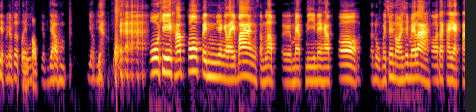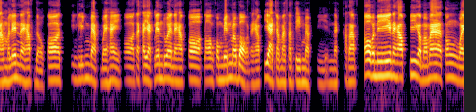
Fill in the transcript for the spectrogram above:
หยับยำสตูไปตบหยับยำห ยับยำโอเคครับ ก็เป็นยังไงบ้างสำหรับเออแมปนี้นะครับ ก็สนุกไม่ใช่น้อยใช่ไหมล่ะ ก็ถ้าใครอยากตามมาเล่นนะครับ เดี๋ยวก็ทิ้งลิงก์แมปไว้ให้ ก็ถ้าใครอยากเล่นด้วยนะครับ ก็ลองคอมเมนต์มาบอกนะครับพี่อาจจะมาสตรีมแบบนี้นะครับก็วันนี้นะครับ พี่กับมาม่าต้องไว้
